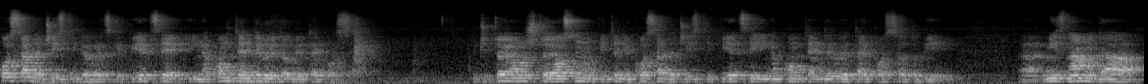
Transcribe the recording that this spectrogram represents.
ko sada čisti Beogradske pijace i na kom tenderu je dobio taj posao. Znači, to je ono što je osnovno pitanje, ko sada čisti pijace i na kom tenderu je taj posao dobijen. Mi znamo da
